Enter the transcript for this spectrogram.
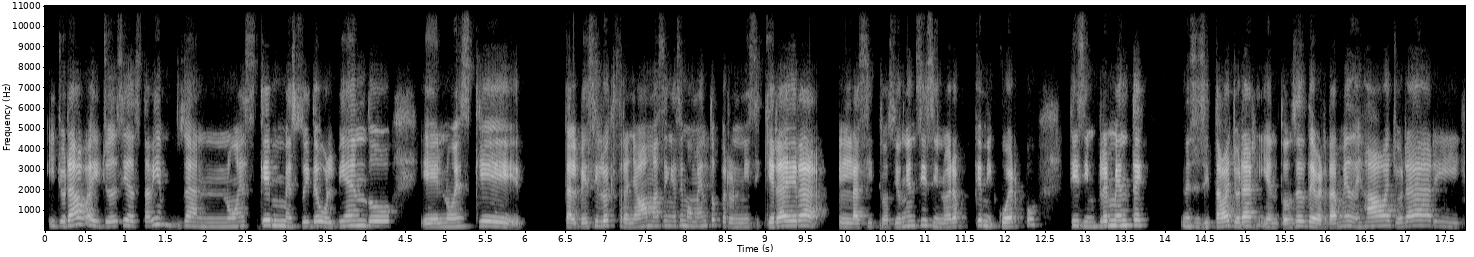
y lloraba y yo decía, está bien, o sea, no es que me estoy devolviendo, eh, no es que tal vez sí lo extrañaba más en ese momento, pero ni siquiera era la situación en sí, sino era que mi cuerpo sí, simplemente necesitaba llorar y entonces de verdad me dejaba llorar y,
